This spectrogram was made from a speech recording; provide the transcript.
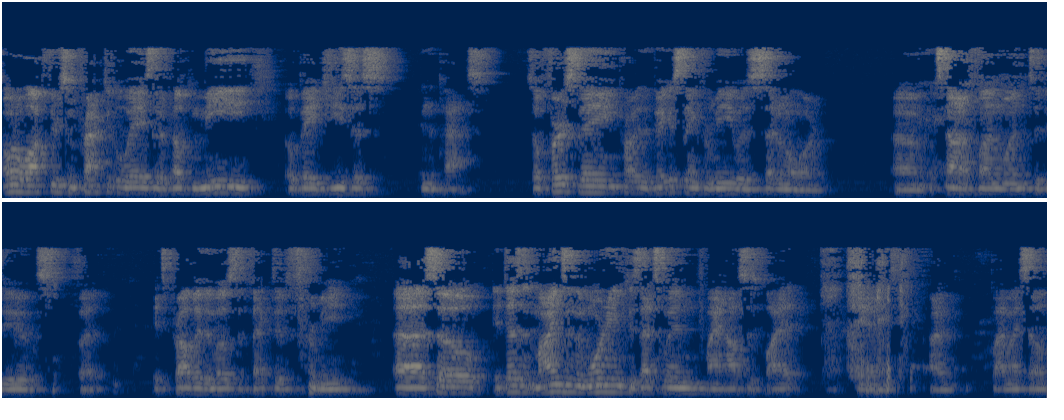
I want to walk through some practical ways that have helped me obey Jesus in the past. So, first thing, probably the biggest thing for me was set an alarm. Um, it's not a fun one to do, but it's probably the most effective for me. Uh, so it doesn't. Mine's in the morning because that's when my house is quiet and I'm by myself.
